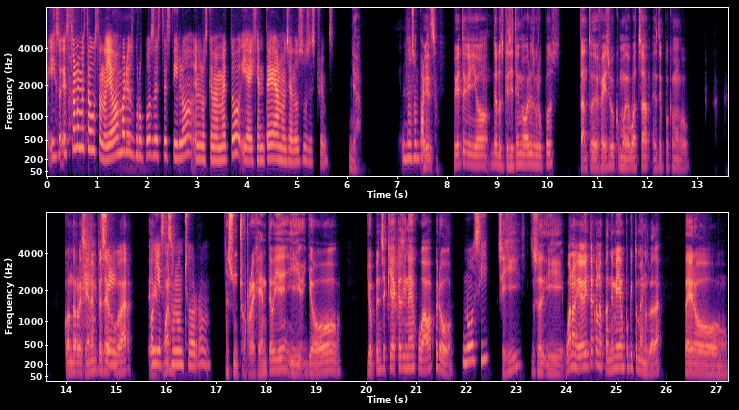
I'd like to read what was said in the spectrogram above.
Eso- esto no me está gustando. Ya van varios grupos de este estilo en los que me meto y hay gente anunciando sus streams. Ya. No son para Oye, eso. Fíjate que yo, de los que sí tengo varios grupos, tanto de Facebook como de WhatsApp, es de Pokémon Go. Cuando recién empecé Sí. a jugar, eh, Oye, es que bueno, son un chorro. es un chorro de gente, oye, y yo, yo pensé que ya casi nadie jugaba, pero No, sí. sí, o sea, y bueno, y ahorita con la pandemia ya un poquito menos, ¿verdad? Pero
